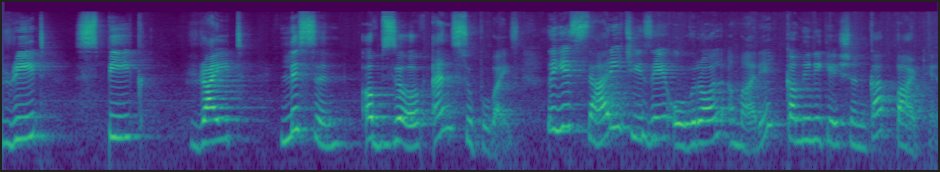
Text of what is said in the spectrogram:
read speak write listen observe and supervise तो ये सारी चीज़ें ओवरऑल हमारे कम्युनिकेशन का पार्ट है।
